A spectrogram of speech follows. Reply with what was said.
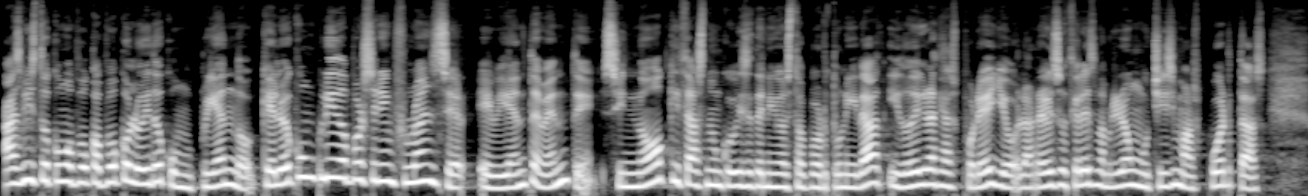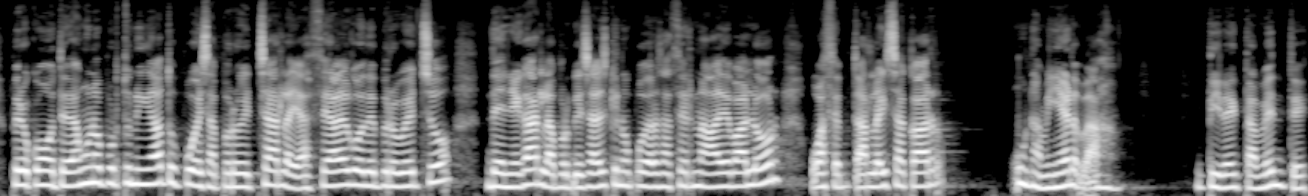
has visto cómo poco a poco lo he ido cumpliendo. ¿Que lo he cumplido por ser influencer? Evidentemente. Si no, quizás nunca hubiese tenido esta oportunidad y doy gracias por ello. Las redes sociales me abrieron muchísimas puertas. Pero cuando te dan una oportunidad, tú puedes aprovecharla y hacer algo de provecho de negarla porque sabes que no podrás hacer nada de valor o aceptarla y sacar una mierda directamente.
